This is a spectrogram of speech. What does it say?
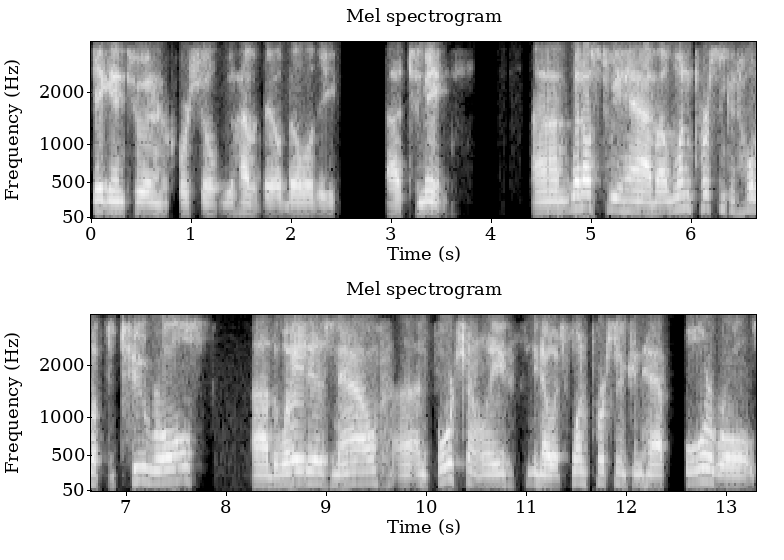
dig into it, and of course you'll you'll have availability uh, to me. Um, what else do we have? Uh, one person could hold up to two roles. Uh, the way it is now, uh, unfortunately, you know, it's one person who can have four roles.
